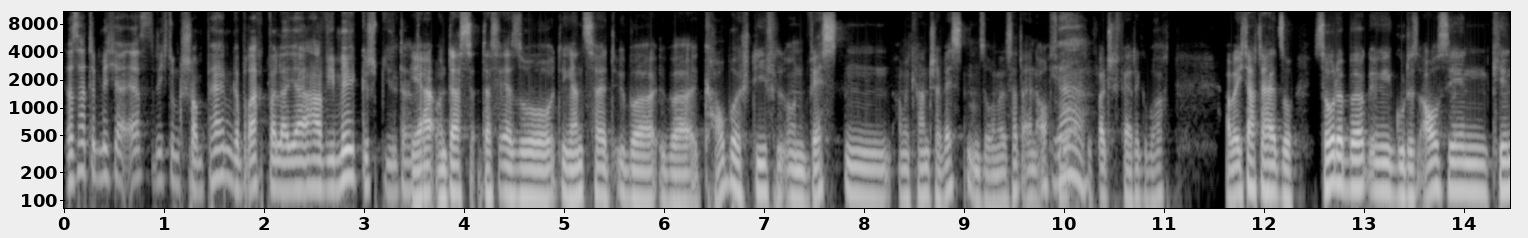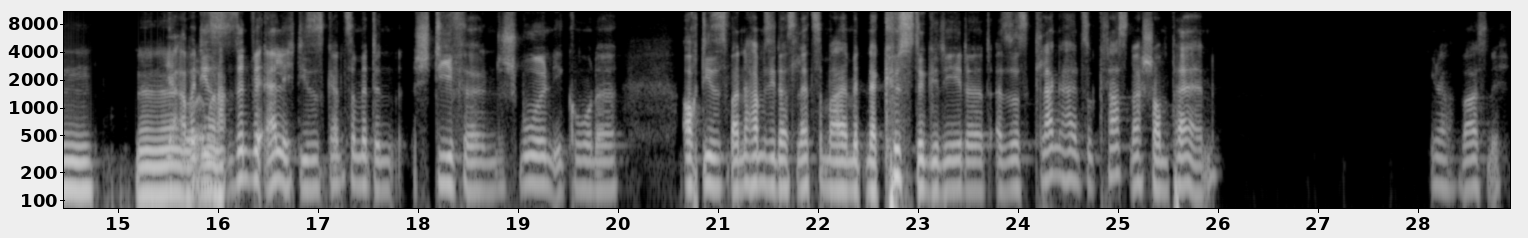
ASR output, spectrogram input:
Das hatte mich ja erst Richtung Champagne gebracht, weil er ja Harvey Milk gespielt hat. Ja, und das, dass er so die ganze Zeit über, über Cowboystiefel und Westen, amerikanischer Westen und so, und das hat einen auch so Ja. auf die falsche Fährte gebracht. Aber ich dachte halt so, Soderbergh, irgendwie gutes Aussehen, Kinn, ne, ne, Ja, so aber dieses, sind wir ehrlich, dieses Ganze mit den Stiefeln, schwulen Ikone, auch dieses, wann haben sie das letzte Mal mit einer Küste geredet? Also das klang halt so krass nach Champagne. Ja, war es nicht.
